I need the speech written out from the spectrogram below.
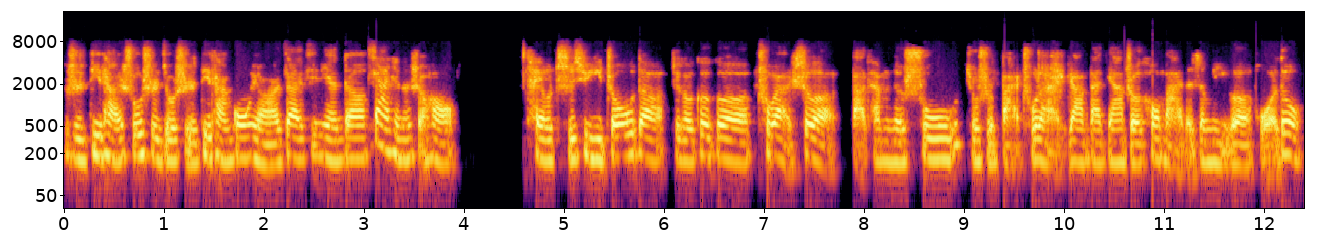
就是地坛书市，就是地坛公园，在今年的夏天的时候。还有持续一周的这个各个出版社把他们的书就是摆出来让大家折扣买的这么一个活动。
